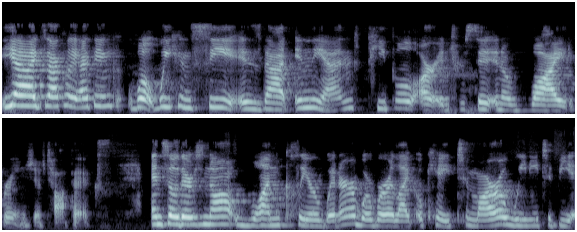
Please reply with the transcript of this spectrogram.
yeah, exactly. I think what we can see is that in the end, people are interested in a wide range of topics. And so there's not one clear winner where we're like, okay, tomorrow we need to be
